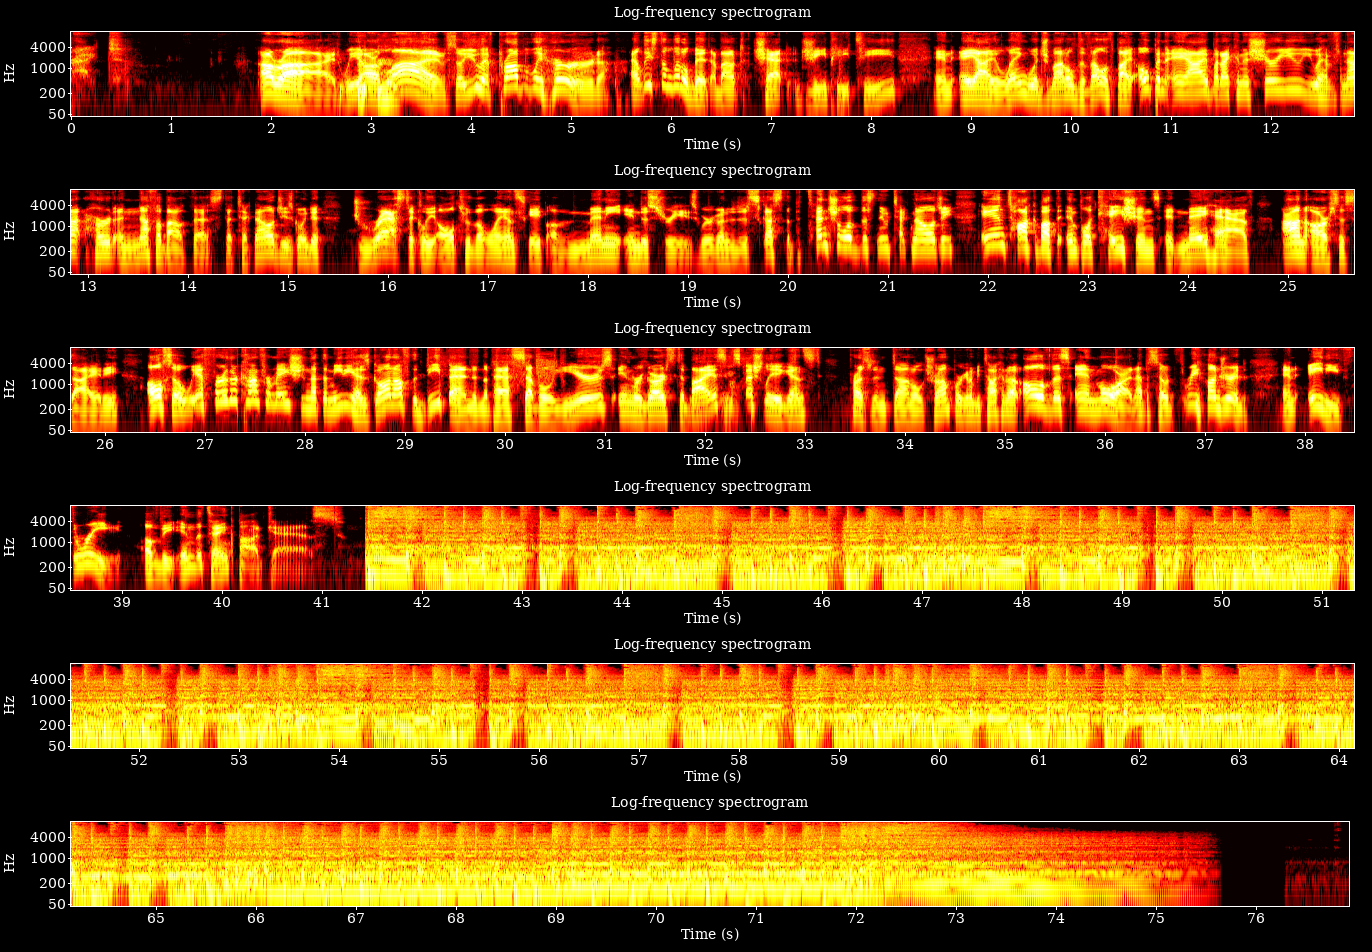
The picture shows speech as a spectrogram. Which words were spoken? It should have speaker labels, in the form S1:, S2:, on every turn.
S1: That's right. All right, we are live. So you have probably heard at least a little bit about Chat GPT, an AI language model developed by OpenAI, but I can assure you, you have not heard enough about this. The technology is going to drastically alter the landscape of many industries. We're going to discuss the potential of this new technology and talk about the implications it may have on our society. Also, we have further confirmation that the media has gone off the deep end in the past several years in regards to bias, especially against President Donald Trump. We're going to be talking about all of this and more on episode 383 of the In the Tank podcast.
